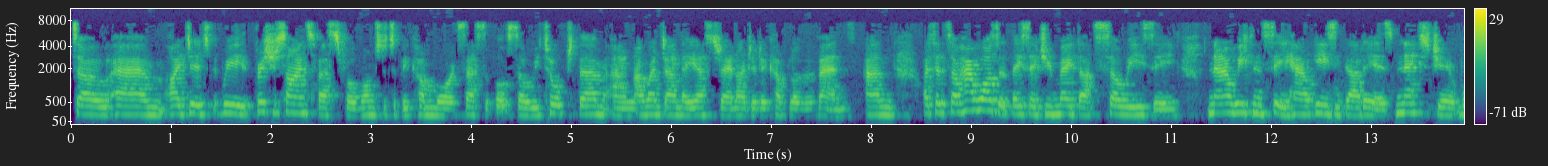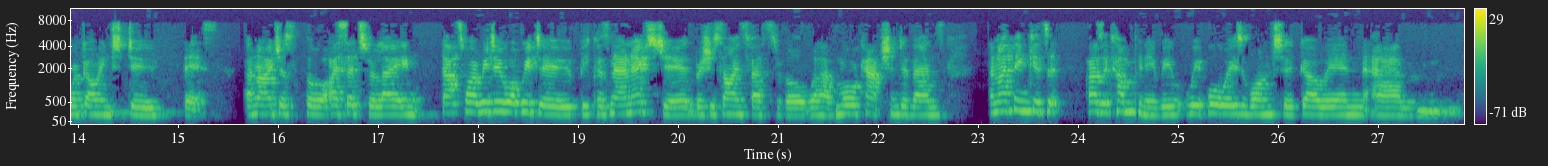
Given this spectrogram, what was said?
So um, I did. We British Science Festival wanted to become more accessible, so we talked to them, and I went down there yesterday and I did a couple of events. And I said, "So how was it?" They said, "You made that so easy. Now we can see how easy that is. Next year we're going to do this." And I just thought, I said to Elaine, that's why we do what we do, because now next year, the British Science Festival will have more captioned events. And I think it's, as a company, we, we always want to go in um,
